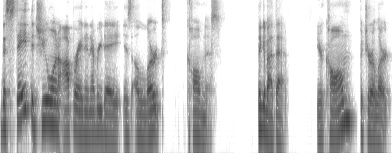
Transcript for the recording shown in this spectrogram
The state that you want to operate in every day is alert calmness. Think about that. You're calm, but you're alert.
